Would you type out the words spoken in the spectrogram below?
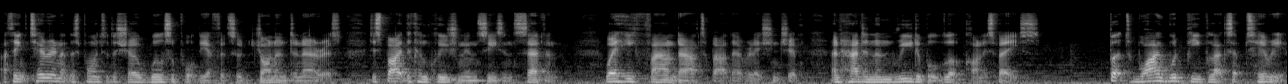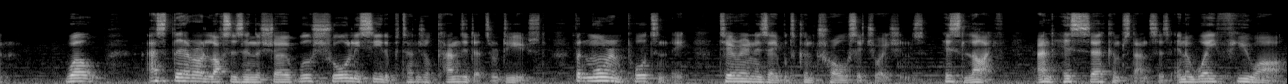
I think Tyrion at this point of the show will support the efforts of Jon and Daenerys, despite the conclusion in season 7, where he found out about their relationship and had an unreadable look on his face. But why would people accept Tyrion? Well, as there are losses in the show, we'll surely see the potential candidates reduced, but more importantly, Tyrion is able to control situations, his life, and his circumstances in a way few are.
